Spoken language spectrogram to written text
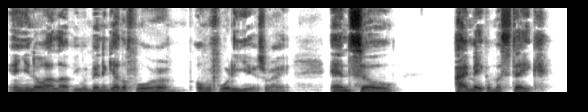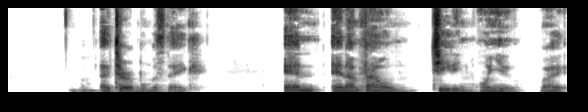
and you know I love you. We've been together for over forty years, right? And so I make a mistake, mm-hmm. a terrible mistake, and and I'm found cheating on you, right?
